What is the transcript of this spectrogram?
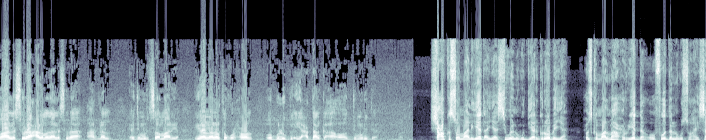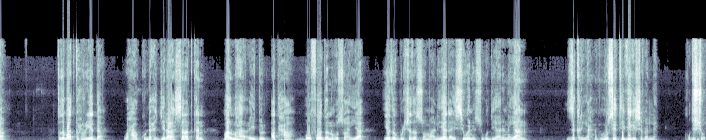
waa la suraa? Caalamadaa la suraa hardhan ee jamhuuriyadda soomaaliya iyo nalalka qurxoon oo buluga iyo caddaanka ah oo jamhuuriyadda. Shacabka soomaaliyeed ayaa si weyn ugu diyaargaroobaya xuska maalmaha xorriyadda oo fooda nagu soo haysa. Toddobaadka xorriyadda waxaa ku dhex jira sanadkan maalmaha ciidul adxa oo fooda nagu soo haya iyadoo bulshada soomaaliyeed ay si weyn isugu diyaarinayaan. Zakariya axmed muuse t v-ga shabeelle muqdisho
